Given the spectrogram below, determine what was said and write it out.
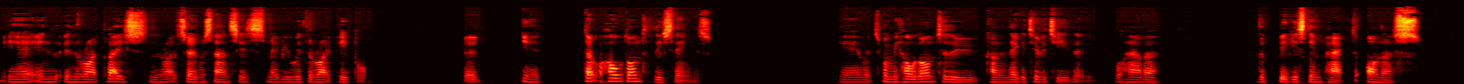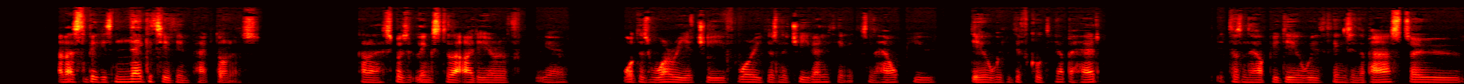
Yeah, in in the right place, in the right circumstances, maybe with the right people. But you know, don't hold on to these things. Yeah, it's when we hold on to the kind of negativity that will have a the biggest impact on us, and that's the biggest negative impact on us. Kind of, I suppose it links to that idea of you know, what does worry achieve? Worry doesn't achieve anything. It doesn't help you deal with the difficulty up ahead. It doesn't help you deal with things in the past, so you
